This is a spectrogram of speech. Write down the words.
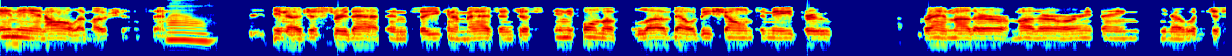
any and all emotions and wow. you know, just through that. And so you can imagine just any form of love that would be shown to me through grandmother or mother or anything, you know, would just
